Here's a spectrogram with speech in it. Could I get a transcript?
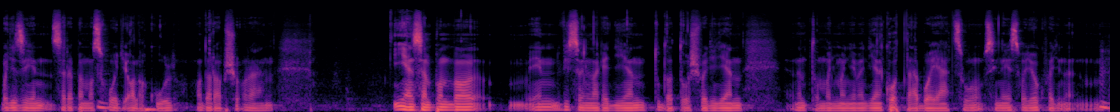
vagy az én szerepem az, mm. hogy alakul a darab során ilyen szempontból én viszonylag egy ilyen tudatos, vagy egy ilyen, nem tudom, hogy mondjam, egy ilyen kottából játszó színész vagyok, vagy nem, uh-huh.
